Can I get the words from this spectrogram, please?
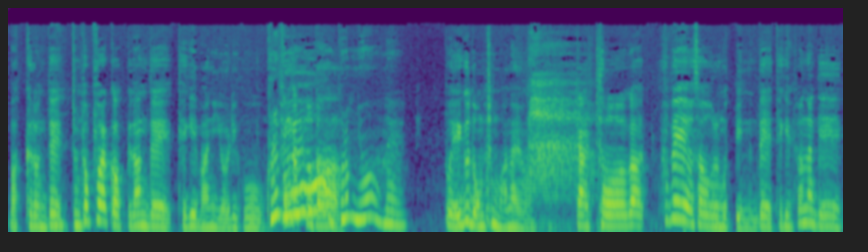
막 그런데 좀 터프할 것 같기도 한데 되게 많이 여리고 그래 생각보다 그럼요. 네. 또 애교도 엄청 많아요. 그러니까 저가 후배여서 그런 것도 있는데 되게 네. 편하게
